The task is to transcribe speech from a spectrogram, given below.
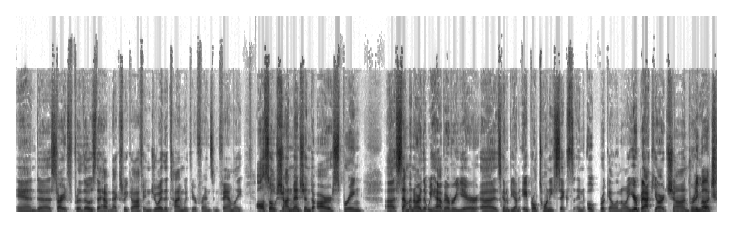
and uh, start for those that have next week off. Enjoy the time with your friends and family. Also, Sean mentioned our spring. Uh, seminar that we have every year uh, is going to be on April 26th in Oak Brook, Illinois. Your backyard, Sean. Pretty much.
